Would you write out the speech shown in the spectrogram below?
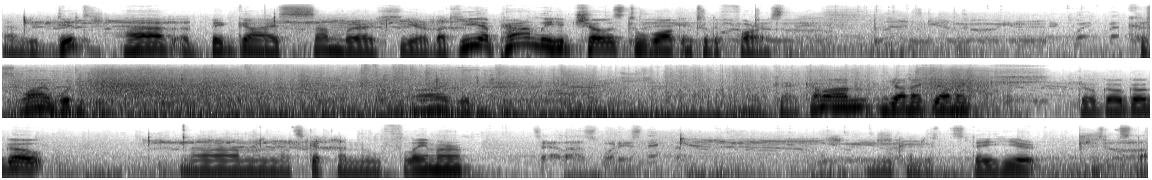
And we did have a big guy somewhere here, but he apparently he chose to walk into the forest. Because why wouldn't he? Why wouldn't he? Okay, come on, Yannick, Yannick. Go, go, go, go. Um, let's get a new flamer. Tell us what is? You can just stay here. Just stop.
